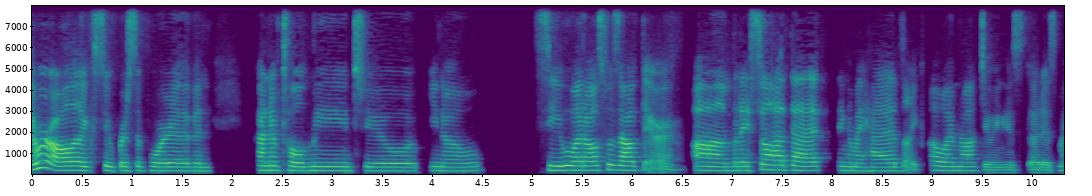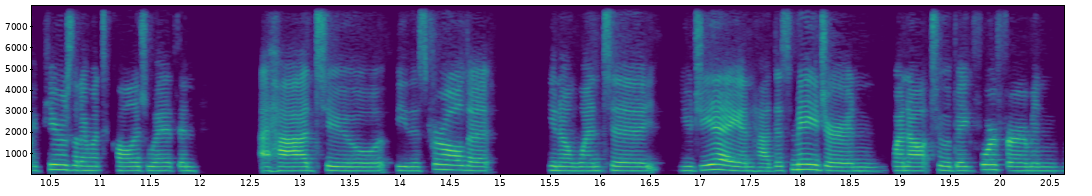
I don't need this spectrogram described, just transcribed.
they were all like super supportive and kind of told me to, you know, see what else was out there. Um, but I still had that thing in my head like, oh, I'm not doing as good as my peers that I went to college with. And I had to be this girl that, you know, went to UGA and had this major and went out to a big four firm and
